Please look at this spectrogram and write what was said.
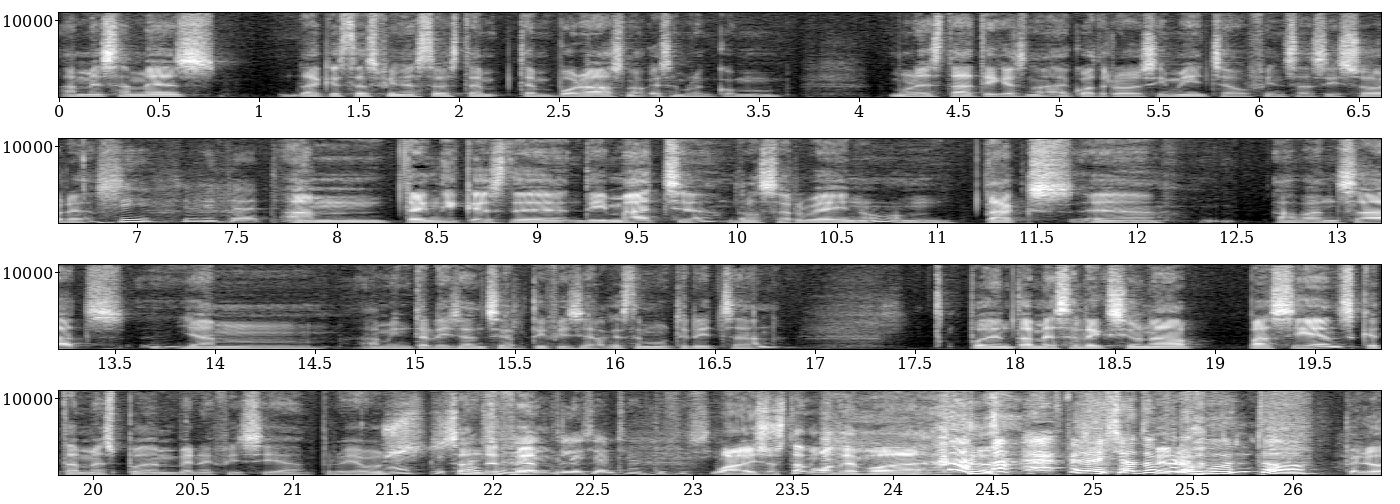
a més a més d'aquestes finestres tem temporals, no? que semblen com molt estàtiques, no? de 4 hores i mitja o fins a 6 hores, sí, és veritat. amb tècniques de- d'imatge de, del cervell, no? amb tacs eh, avançats i amb, amb intel·ligència artificial que estem utilitzant, podem també seleccionar pacients que també es poden beneficiar. Però llavors Ah, s'han de fer... intel·ligència artificial. Bueno, això està molt de moda, Per això t'ho però- pregunto. però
